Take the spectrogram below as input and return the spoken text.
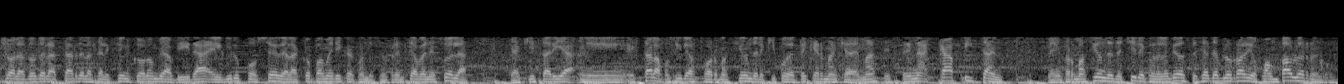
A las 2 de la tarde la selección Colombia abrirá el grupo C de la Copa América cuando se enfrente a Venezuela. Y aquí estaría eh, está la posible formación del equipo de Peckerman que además estrena capitán. La información desde Chile con el enviado especial de Blue Radio, Juan Pablo Hernández.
